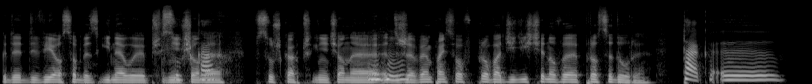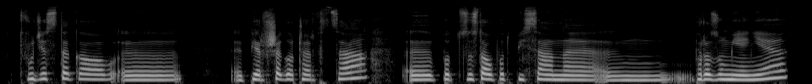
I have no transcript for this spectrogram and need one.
gdy dwie osoby zginęły przygniecione w suszkach, w suszkach przygniecione mhm. drzewem, państwo wprowadziliście nowe procedury. Tak, y, 20 1 czerwca y, pod, zostało podpisane porozumienie,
